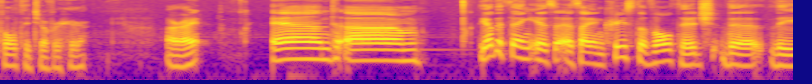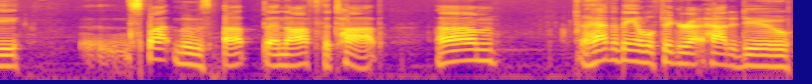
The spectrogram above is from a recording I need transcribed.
voltage over here. All right, and um, the other thing is as I increase the voltage, the the uh, spot moves up and off the top. Um, I haven't been able to figure out how to do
